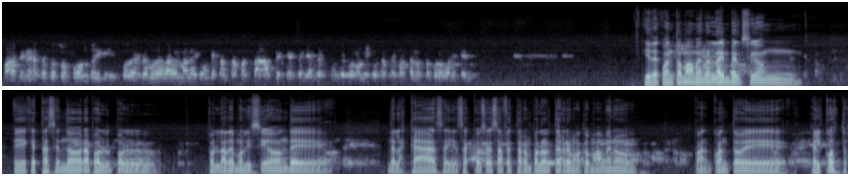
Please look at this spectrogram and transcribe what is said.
para tener acceso a esos fondos y poder remodelar el malecón que tanta falta hace, que sería el punto económico que hace falta en nuestro pueblo guaniqueño. ¿Y de cuánto más o menos la inversión eh, que está haciendo ahora por, por, por la demolición de, de las casas y esas cosas que se afectaron por los terremotos? Más o menos, ¿cuán- ¿cuánto es el costo?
